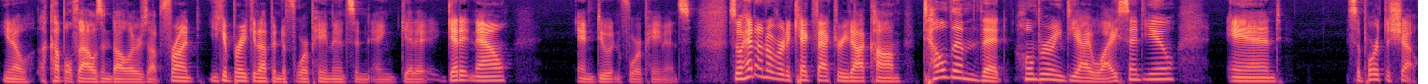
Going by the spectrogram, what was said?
you know, a couple thousand dollars up front. You could break it up into four payments and, and get it get it now and do it in four payments. So head on over to kegfactory.com, tell them that homebrewing DIY sent you and support the show.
